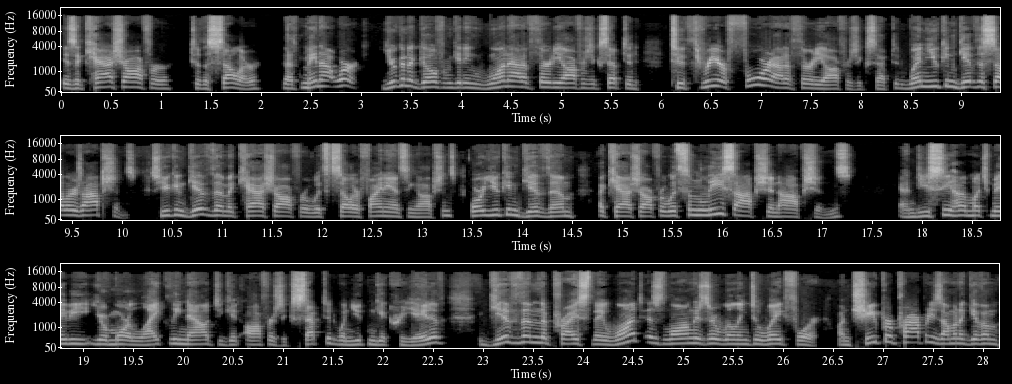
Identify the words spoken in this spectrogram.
is a cash offer to the seller, that may not work you're going to go from getting one out of 30 offers accepted to three or four out of 30 offers accepted when you can give the sellers options. So you can give them a cash offer with seller financing options, or you can give them a cash offer with some lease option options and do you see how much maybe you're more likely now to get offers accepted when you can get creative? Give them the price they want as long as they're willing to wait for it. On cheaper properties, I'm going to give them,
